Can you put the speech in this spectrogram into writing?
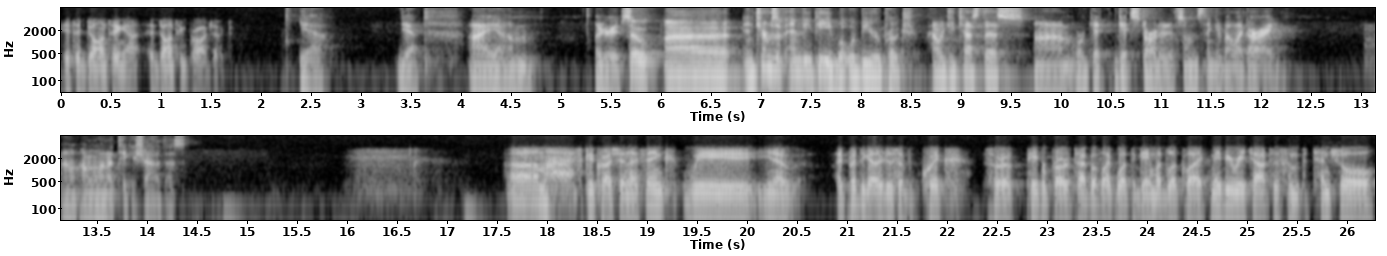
it's a daunting a daunting project. Yeah, yeah, I um agree. So, uh, in terms of MVP, what would be your approach? How would you test this, um, or get get started if someone's thinking about like, all right, I, I want to take a shot at this. Um, that's a good question. I think we, you know, I put together just a quick sort of paper prototype of like what the game would look like. Maybe reach out to some potential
